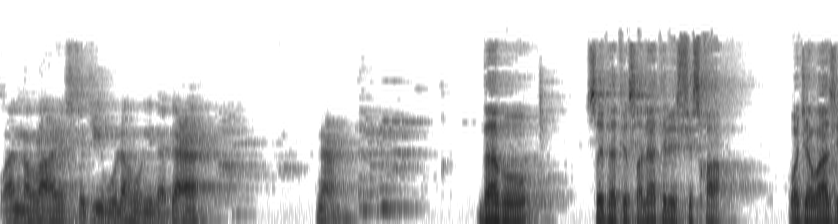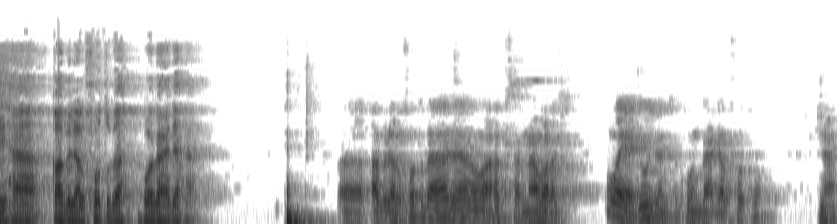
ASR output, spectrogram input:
وأن الله يستجيب له إذا دعا. نعم. باب صفة صلاة الاستسقاء. وجوازها قبل الخطبة وبعدها. قبل الخطبة هذا هو أكثر ما ورد. ويجوز أن تكون بعد الخطبة. نعم.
